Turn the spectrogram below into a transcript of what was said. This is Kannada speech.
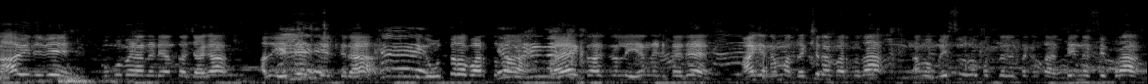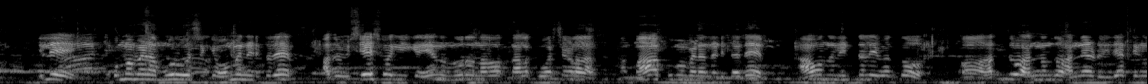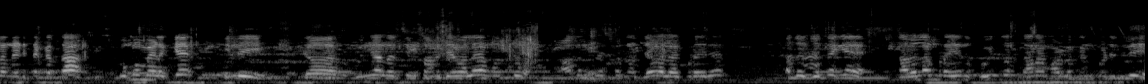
ನಾವಿದ್ದೀವಿ ಕುಂಭಮೇಳ ನಡೆಯುವಂತ ಜಾಗ. ಅದು ಎಲ್ಲಿ ಅಂತ ಹೇಳ್ತೀರಾ? ಈಗ ಉತ್ತರ ಭಾರತದ ಪ್ರಯಾಗ್ರಾಜ್ನಲ್ಲಿ ಏನ್ ನಡೀತಾ ಇದೆ? ಹಾಗೆ ನಮ್ಮ ದಕ್ಷಿಣ ಭಾರತದ ನಮ್ಮ ಮೈಸೂರು ಪಕ್ಕದಲ್ಲಿರ್ತಕ್ಕಂಥ ಟಿ ನರಸೀಪುರ ಇಲ್ಲಿ ಕುಂಭಮೇಳ ಮೂರು ವರ್ಷಕ್ಕೆ ಒಮ್ಮೆ ನಡೀತದೆ. ಅದು ವಿಶೇಷವಾಗಿ ಈಗ ಏನು ನೂರ ನಲವತ್ನಾಲ್ಕು ವರ್ಷಗಳ ಮಹಾ ಕುಂಭಮೇಳ ನಡೀತಾ ಇದೆ. ಆ ಒಂದು ನಿಟ್ಟಿನಲ್ಲಿ ಇವತ್ತು ಹತ್ತು, ಹನ್ನೊಂದು, ಹನ್ನೆರಡು ಇದೇ ತಿಂಗಳ ನಡೀತಕ್ಕಂಥ ಕುಂಭಮೇಳಕ್ಕೆ ಇಲ್ಲಿ ಗುಂಜಾ ನರಸಿಂಹಸ್ವಾಮಿ ದೇವಾಲಯ ಮತ್ತು ಆನಂದೇಶ್ವರ ದೇವಾಲಯ ಕೂಡ ಇದೆ. ಅದರ ಜೊತೆಗೆ ನಾವೆಲ್ಲ ಕೂಡ ಏನು ಪವಿತ್ರ ಸ್ನಾನ ಮಾಡ್ಬೇಕು ಅನ್ಕೊಂಡಿದ್ವಿ.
